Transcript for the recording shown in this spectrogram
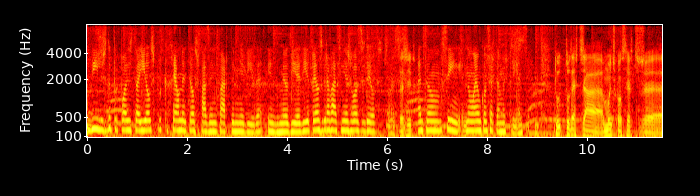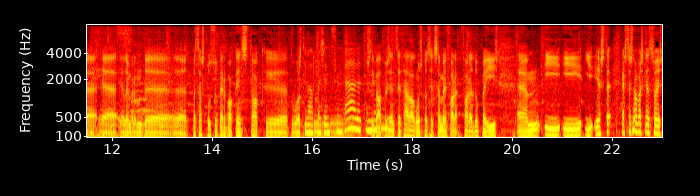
pedi-lhes de propósito a eles, porque realmente eles fazem parte da minha vida e do meu dia a dia, para eles gravassem as vozes deles. Ah, Isso é giro. Então, sim, não é um concerto, é uma experiência. Tu, tu deste já muitos concertos, eh, eh, eu lembro-me de. eh, passaste pelo Super Boca em Stock, do outro. Festival do- para gente sentada também. Festival para gente sentada, alguns concertos também fora, fora do país. Um, e e- e esta- estas novas canções,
